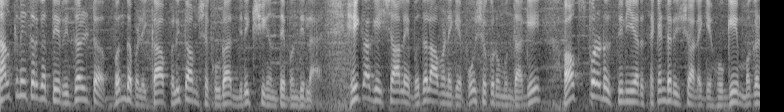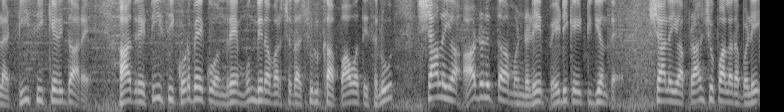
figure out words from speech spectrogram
ನಾಲ್ಕನೇ ತರಗತಿ ರಿಸಲ್ಟ್ ಬಂದ ಬಳಿಕ ಫಲಿತಾಂಶ ಕೂಡ ನಿರೀಕ್ಷೆಯಂತೆ ಬಂದಿಲ್ಲ. ಹೀಗಾಗಿ ಶಾಲೆ ಬದಲಾವಣೆಗೆ ಪೋಷಕರು ಮುಂದಾಗಿ ಆಕ್ಸ್ಫರ್ಡ್ ಸೀನಿಯರ್ ಸೆಕೆಂಡರಿ ಶಾಲೆಗೆ ಹೋಗಿ ಮಗಳ ಟಿಸಿ ಕೇಳಿದ್ದಾರೆ. ಆದರೆ ಟಿಸಿ ಕೊಡಬೇಕು ಅಂದರೆ ಮುಂದಿನ ವರ್ಷದ ಶುಲ್ಕ ಪಾವತಿಸಲು ಶಾಲೆಯ ಆಡಳಿತ ಮಂಡಳಿ ಬೇಡಿಕೆ ಇಟ್ಟಿದೆಯಂತೆ. ಶಾಲೆಯ ಪ್ರಾಂಶುಪಾಲರ ಬಳಿ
